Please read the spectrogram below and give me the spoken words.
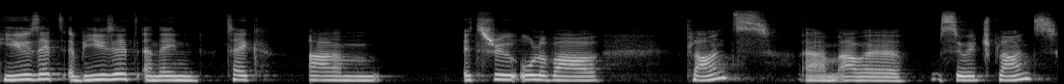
use it, abuse it, and then take um, it through all of our plants, um, our sewage plants,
